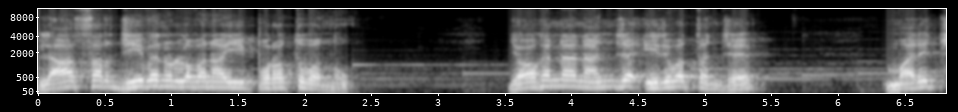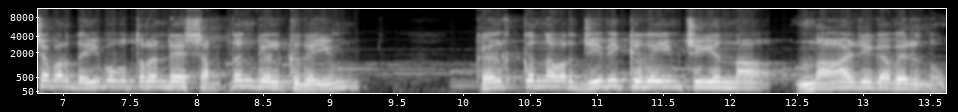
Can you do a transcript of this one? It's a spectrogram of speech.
ലാസർ ജീവനുള്ളവനായി പുറത്തു വന്നു. യോഹന്നാൻ അഞ്ച് ഇരുപത്തഞ്ച്. മരിച്ചവർ ദൈവപുത്രന്റെ ശബ്ദം കേൾക്കുകയും കേൾക്കുന്നവർ ജീവിക്കുകയും ചെയ്യുന്ന നാഴിക വരുന്നു.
